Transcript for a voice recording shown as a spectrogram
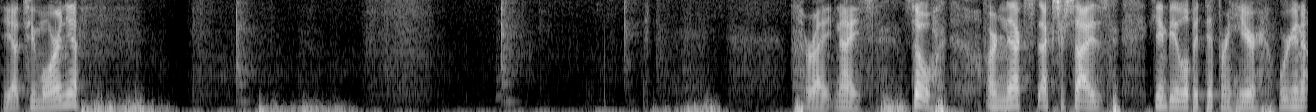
You got two more in you? All right, nice. So our next exercise can be a little bit different here. We're gonna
